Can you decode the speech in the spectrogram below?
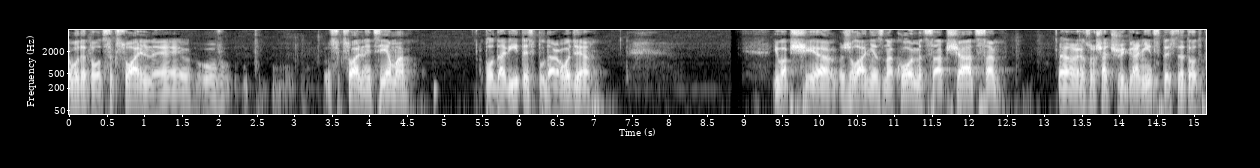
вот эта вот сексуальная, сексуальная тема, плодовитость, плодородие, и вообще желание знакомиться, общаться, э, разрушать чужие границы, то есть это вот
